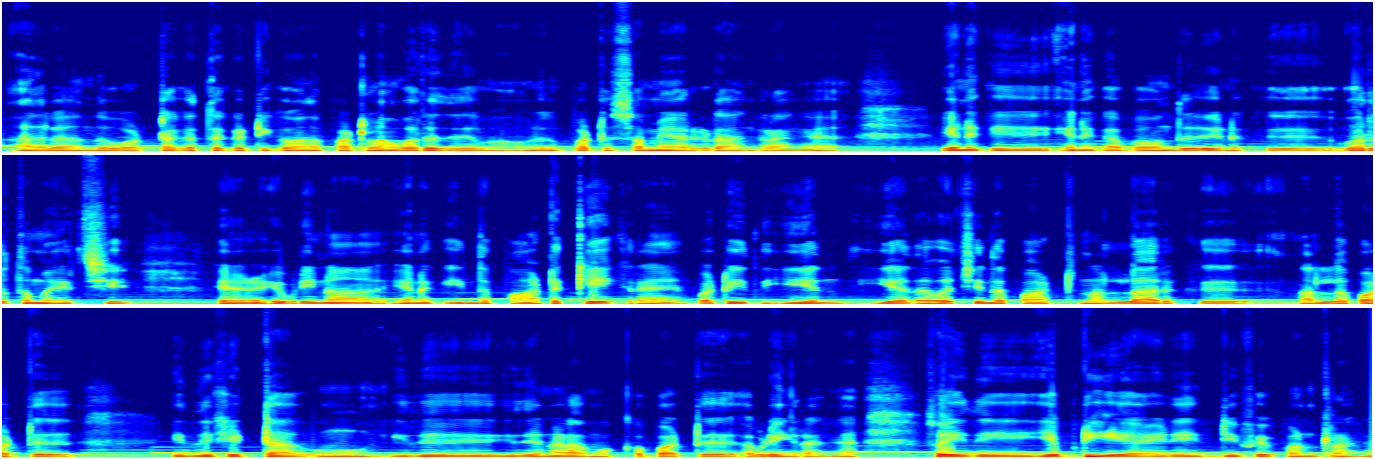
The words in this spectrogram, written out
அதில் வந்து ஒட்டகத்தை கட்டிக்கோ அந்த பாட்டெலாம் வருது. பாட்டு செம்மையாக இருக்கடாங்கிறாங்க. எனக்கு எனக்கு அப்போ வந்து எனக்கு வருத்தமாயிடுச்சு எ- எப்படின்னா எனக்கு இந்த பாட்டை கேட்குறேன் பட் இது எந் எதை வச்சு இந்த பாட்டு நல்லா இருக்குது நல்ல பாட்டு இது ஹிட் ஆகும் இது இது என்னடா மொக்க பாட்டு அப்படிங்கிறாங்க. ஸோ இது எப்படி ஐடென்டிஃபை பண்ணுறாங்க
